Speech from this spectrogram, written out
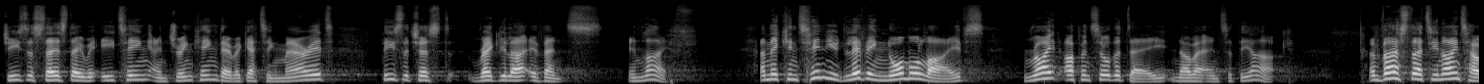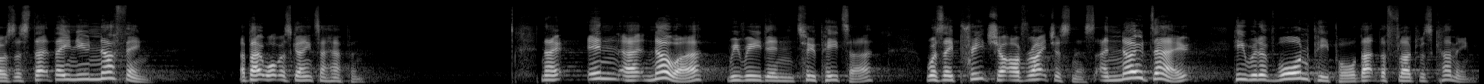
Jesus says they were eating and drinking, they were getting married. These are just regular events in life. And they continued living normal lives right up until the day Noah entered the ark. And verse 39 tells us that they knew nothing about what was going to happen. Now, in uh, Noah, we read in 2 Peter, was a preacher of righteousness. And no doubt he would have warned people that the flood was coming.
